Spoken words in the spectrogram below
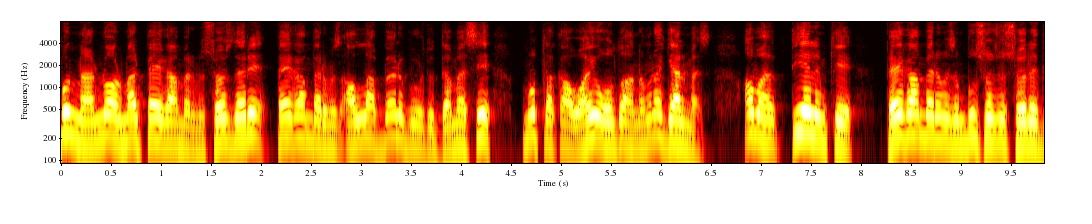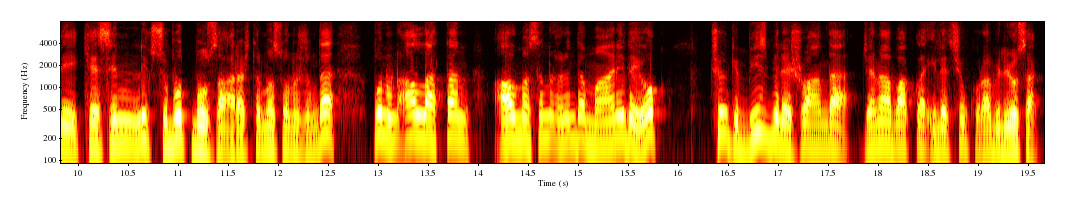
Bunlar normal peygamberimiz sözleri. Peygamberimiz Allah böyle buyurdu demesi mutlaka vahiy olduğu anlamına gelmez. Ama diyelim ki Peygamberimizin bu sözü söylediği kesinlik sübut bulsa araştırma sonucunda bunun Allah'tan almasının önünde mani de yok. Çünkü biz bile şu anda Cenab-ı Hak'la iletişim kurabiliyorsak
